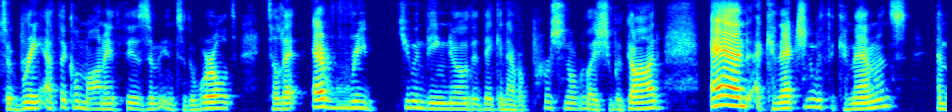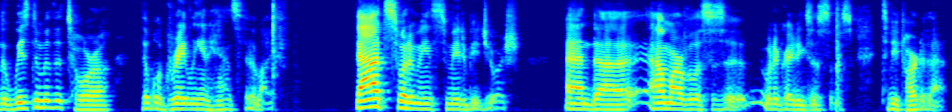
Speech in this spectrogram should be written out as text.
to bring ethical monotheism into the world, to let every human being know that they can have a personal relationship with God and a connection with the commandments and the wisdom of the Torah that will greatly enhance their life. That's what it means to me to be Jewish. And uh, how marvelous is it? What a great existence to be part of that.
